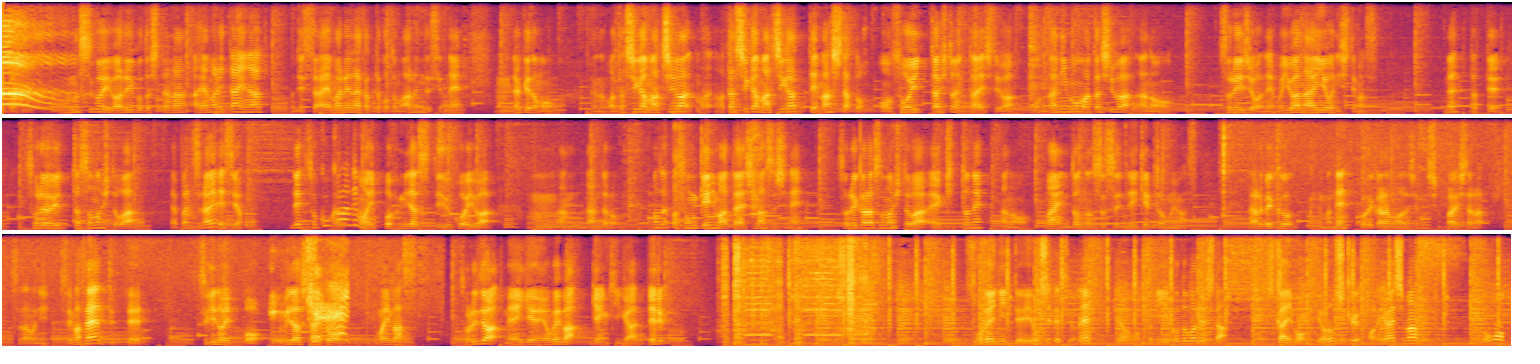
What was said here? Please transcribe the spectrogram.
ものすごい悪いことしたな謝りたいな実際謝れなかったこともあるんですよね、うん、だけどもあの私が間違ま私が間違ってましたとそういった人に対してはもう何も私はあのそれ以上はねもう言わないようにしてます。ね、だってそれを言ったその人はやっぱり辛いですよ。でそこからでも一歩踏み出すっていう行為は、うん、なんなんだろう。まずやっぱ尊敬にも値しますしね。それからその人は、えきっとねあの前にどんどん進んでいけると思います。なるべく、まあね、これからも私も失敗したら素直に「すいません」って言って次の一歩を踏み出したいと思います。それでは名言を読めば元気が出る。それにてよしですよね。いや本当にいい言葉でした。次回もよろしくお願いします。どうも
